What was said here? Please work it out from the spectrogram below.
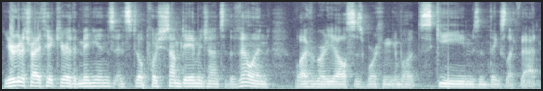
You're going to try to take care of the minions and still push some damage onto the villain while everybody else is working about schemes and things like that.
